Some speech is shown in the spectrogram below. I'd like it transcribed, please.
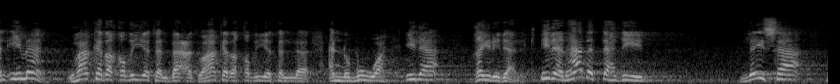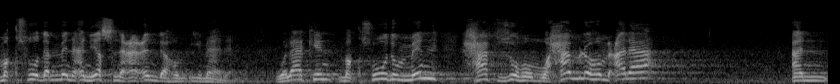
الإيمان وهكذا قضية البعث وهكذا قضية النبوة إلى غير ذلك. إذا هذا التهديد ليس مقصودا منه أن يصنع عندهم إيمانا ولكن مقصود منه حفزهم وحملهم على أن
